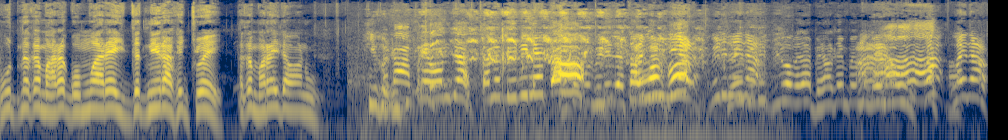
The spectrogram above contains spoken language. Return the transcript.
ભૂત ન કે મારા ગોમમાં રે ઇજ્જત નહીં રાખી જોઈ નકે મરાઈ જવાનું. તો આપણે ઓમ જા તમે બીડી લેતા બીડી લેતા બીડી લઈને થઈને લઈને આવું. લઈને આવ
